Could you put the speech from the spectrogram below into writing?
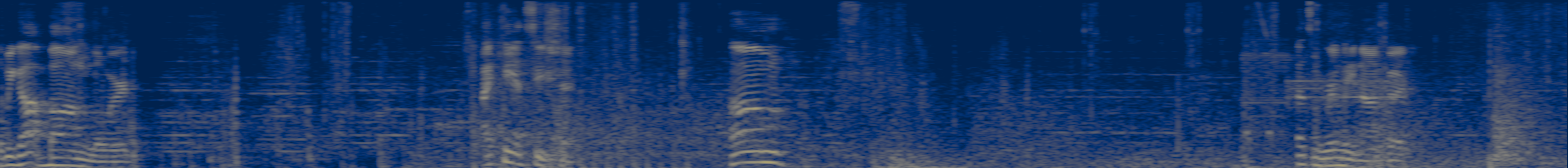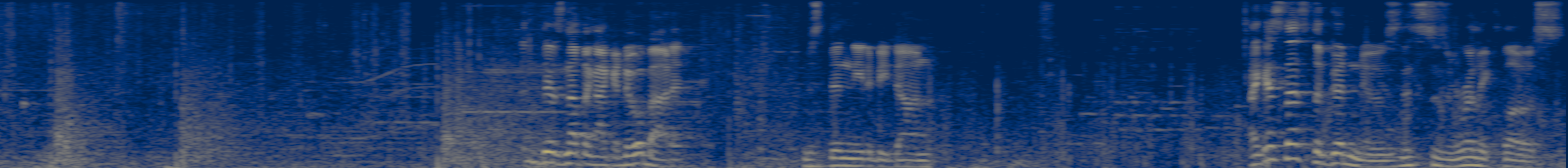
Well we got Bong Lord. I can't see shit. Um... That's really not good. There's nothing I can do about it. Just didn't need to be done. I guess that's the good news. This is really close.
